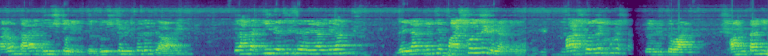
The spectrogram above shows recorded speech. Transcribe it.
কারণ তারা দুশ্চরিত্র দুশ্চরিত্রদের দেওয়া হয়নি। তাহলে আমরা কী বেসিসে রেজাল্ট দিলাম? রেজাল্ট হচ্ছে পাস করলেই রেজাল্ট দেবো। পাস করলেই পুরস্কার। চরিত্রবান, সন্তানই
